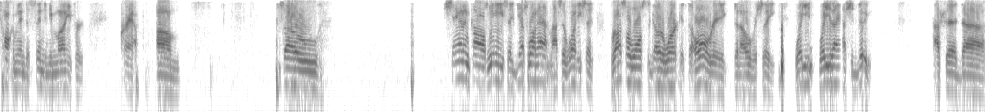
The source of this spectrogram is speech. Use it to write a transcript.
talk them into sending him money for crap. Um, so Shannon calls me. He said, "Guess what happened?" I said, "What?" He said, "Russell wants to go to work at the oil rig that I oversee. What do you What do you think I should do?" I said, uh,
